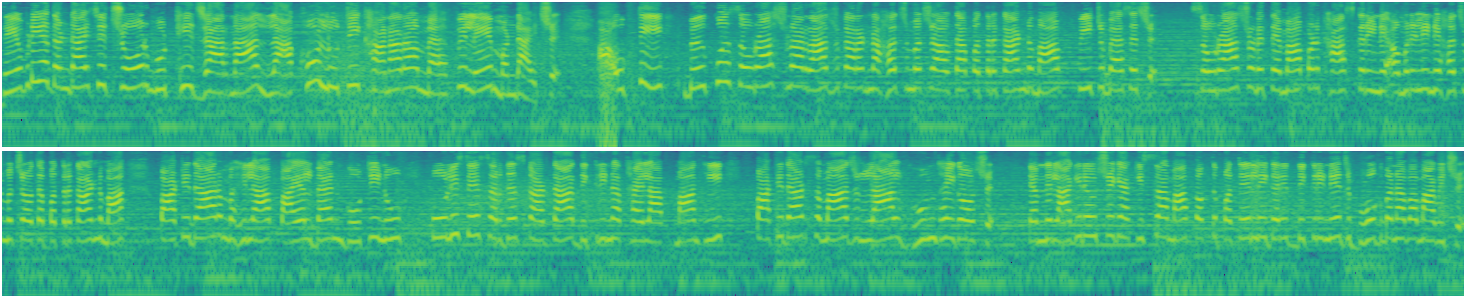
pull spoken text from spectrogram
દેવડીએ દંડાય છે ચોર, મુઠ્ઠી, જારના, લાખો લૂંટી ખાનારા મહેફિલે મંડાય છે. આ ઉક્તિ બિલકુલ સૌરાષ્ટ્રના રાજકારણના હચમચાવતા પત્રકાંડમાં ફીટ બેસે છે. સૌરાષ્ટ્ર અને તેમાં પણ ખાસ કરીને અમરેલીને હચમચાવતા પત્રકાંડમાં પાટીદાર મહિલા પાયલબેન ગોટીનું પોલીસે સરઘસ કાઢતા દીકરીના થયેલા અપમાનથી પાટીદાર સમાજ લાલ ઘૂમ થઈ ગયો છે. તેમને લાગી રહ્યું છે કે આ કિસ્સામાં ફક્ત પટેલની ગરીબ દીકરીને જ ભોગ બનાવવામાં આવી છે.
